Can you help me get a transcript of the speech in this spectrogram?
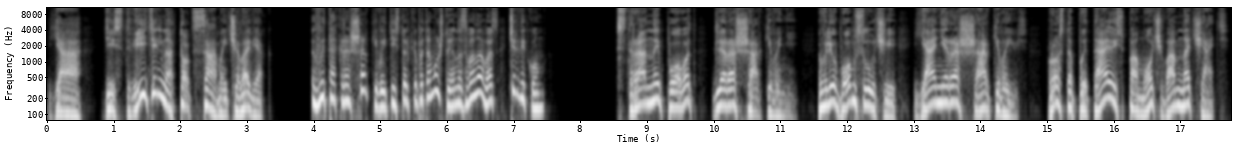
Я действительно тот самый человек». «Вы так расшаркиваетесь только потому, что я назвала вас червяком». «Странный повод для расшаркиваний. В любом случае, я не расшаркиваюсь, просто пытаюсь помочь вам начать».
